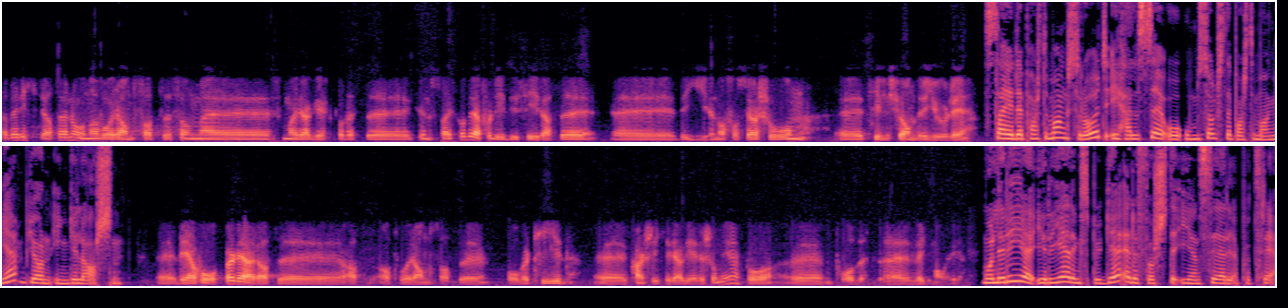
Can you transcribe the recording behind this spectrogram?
Ja, det er riktig at det er noen av våre ansatte som, eh, som har reagert på dette kunstverket. og Det er fordi de sier at det, eh, det gir en assosiasjon til 22.07. Sier departementsråd i Helse- og omsorgsdepartementet Bjørn Inge Larsen. Eh, det jeg håper, det er at, eh, at, at våre ansatte over tid eh, kanskje ikke reagerer så mye på, eh, på dette veggmaleriet. Måleriet i regjeringsbygget er det første i en serie på tre.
